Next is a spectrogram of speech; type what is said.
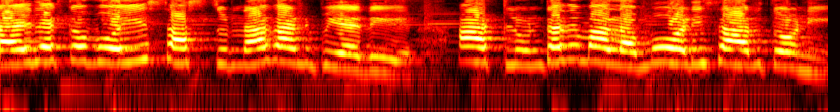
రైలు ఎక్కబోయి సస్తున్నా కనిపించది అట్లుంటది మళ్ళా మోడీ సారుతోని.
